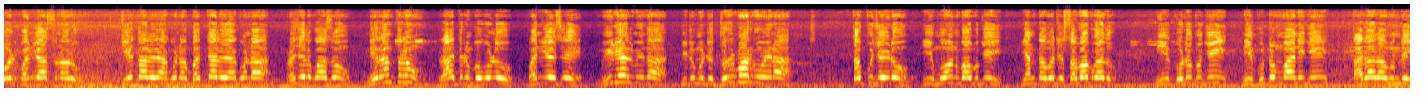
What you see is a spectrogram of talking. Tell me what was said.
వాళ్ళు పనిచేస్తున్నారు. జీతాలు లేకుండా భత్యాలు లేకుండా ప్రజల కోసం నిరంతరం రాత్రి పొగుళ్ళు పనిచేసే మీడియాల మీద ఇటువంటి దుర్మార్గమైన తప్పు చేయడం ఈ మోహన్ బాబుకి ఎంత వచ్చే సబాబు కాదు. నీ కొడుకుకి నీ కుటుంబానికి తగాదా ఉంది.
